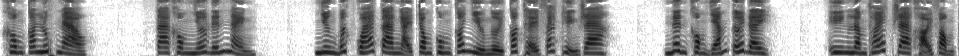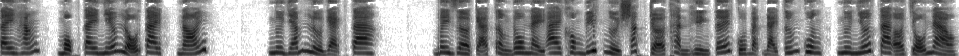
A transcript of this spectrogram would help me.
Không có lúc nào. Ta không nhớ đến nàng. Nhưng bất quá ta ngại trong cung có nhiều người có thể phát hiện ra. Nên không dám tới đây. Yên lâm thoát ra khỏi vòng tay hắn, một tay nhéo lỗ tai, nói. Ngươi dám lừa gạt ta. Bây giờ cả tầng đô này ai không biết người sắp trở thành hiền tế của bạch đại tướng quân, ngươi nhớ ta ở chỗ nào.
